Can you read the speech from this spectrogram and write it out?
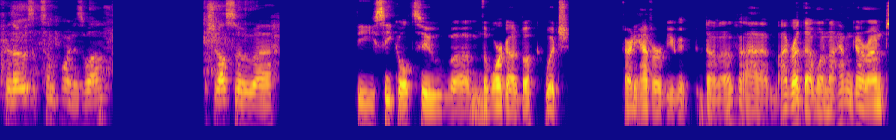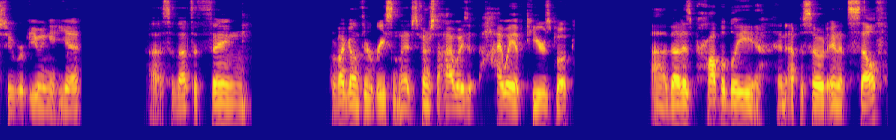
for those at some point as well. I should also uh, the sequel to um, the War God book, which I already have a review done of. Um, I read that one. I haven't got around to reviewing it yet. Uh, so that's a thing. What have I gone through recently? I just finished the Highways Highway of Tears book. Uh, that is probably an episode in itself.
